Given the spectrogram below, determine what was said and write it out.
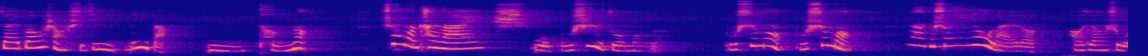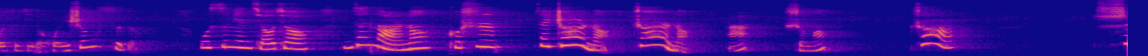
腮帮上使劲拧了一把，嗯，疼呢。这么看来，是我不是做梦了，不是梦，不是梦。那个声音又来了，好像是我自己的回声似的。我四面瞧瞧，你在哪儿呢？可是在这儿呢，这儿呢。啊？什么？这儿？是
